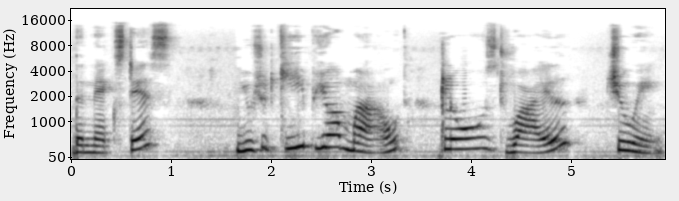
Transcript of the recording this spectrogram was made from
The next is you should keep your mouth closed while chewing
